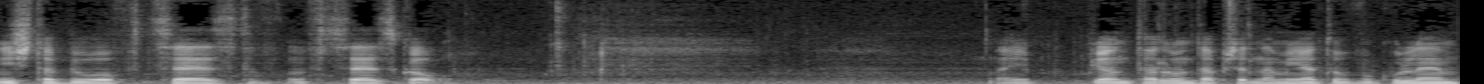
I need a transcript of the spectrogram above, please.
niż to było w, CS, w CSGO. No i piąta runda przed nami. Ja tu w ogóle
